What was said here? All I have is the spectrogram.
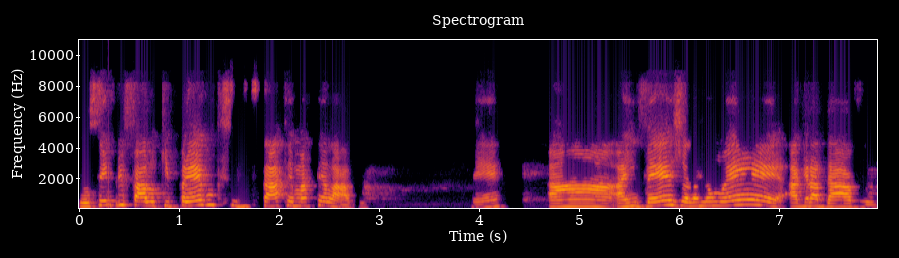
eu sempre falo que prego que se destaca é martelado. Né? A, a inveja ela não é agradável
